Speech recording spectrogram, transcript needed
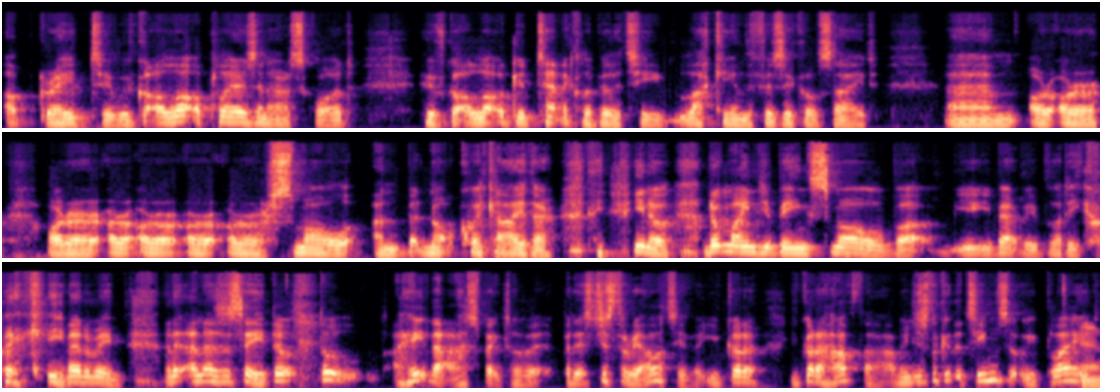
upgrade to. We've got a lot of players in our squad who've got a lot of good technical ability, lacking in the physical side um, or, or, or, or, or, or, or, small and but not quick either. you know, I don't mind you being small, but you, you better be bloody quick. You know what I mean? And, and as I say, don't don't. I hate that aspect of it, but it's just the reality of it. You've got to you've got to have that. I mean, just look at the teams that we played. Yeah.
